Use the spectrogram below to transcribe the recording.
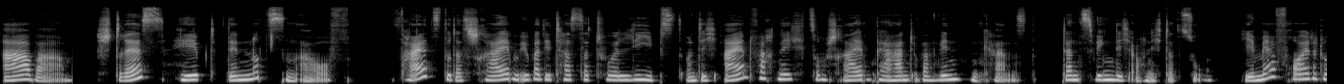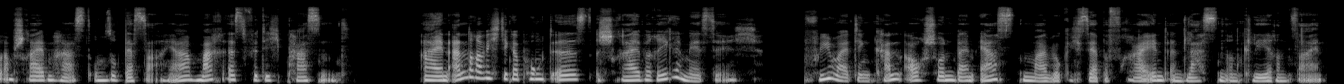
Aber Stress hebt den Nutzen auf. Falls du das Schreiben über die Tastatur liebst und dich einfach nicht zum Schreiben per Hand überwinden kannst, dann zwing dich auch nicht dazu. Je mehr Freude du am Schreiben hast, umso besser, ja. Mach es für dich passend. Ein anderer wichtiger Punkt ist, schreibe regelmäßig. Freewriting kann auch schon beim ersten Mal wirklich sehr befreiend, entlastend und klärend sein.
